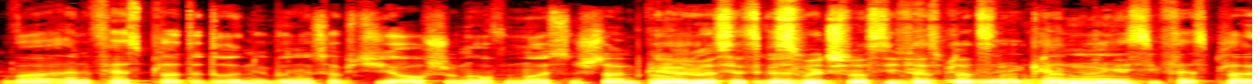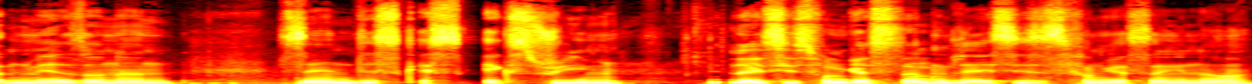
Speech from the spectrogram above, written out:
war eine Festplatte drin. Übrigens habe ich dich auch schon auf dem neuesten Stand ja, du hast jetzt geswitcht, was die Festplatten äh, keine angeht. Lazy-Festplatten mehr, sondern Zendisk Ex- Extreme. Lacys von gestern. Lazy ist von gestern, genau.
